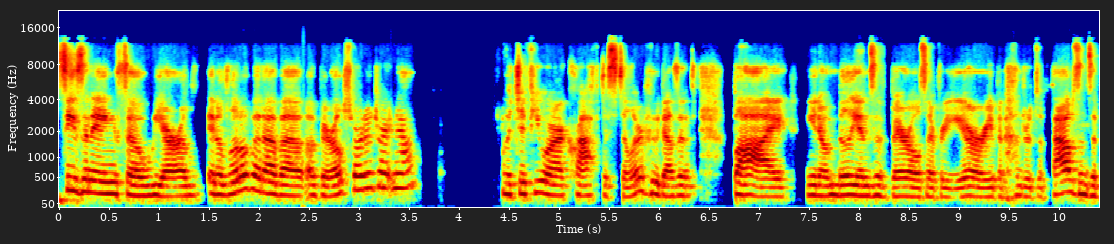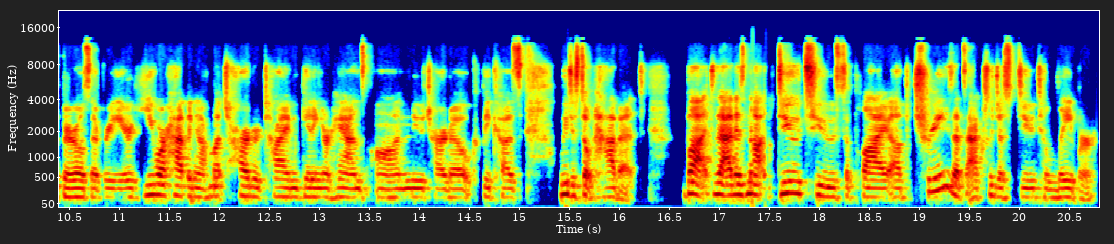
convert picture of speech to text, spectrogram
seasoning. So we are in a little bit of a, a barrel shortage right now which if you are a craft distiller who doesn't buy you know millions of barrels every year or even hundreds of thousands of barrels every year you are having a much harder time getting your hands on new charred oak because we just don't have it but that is not due to supply of trees that's actually just due to labor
